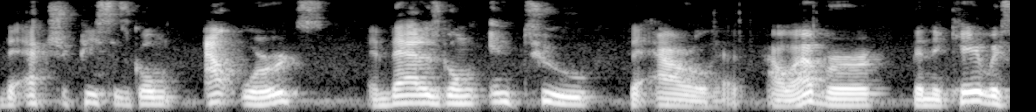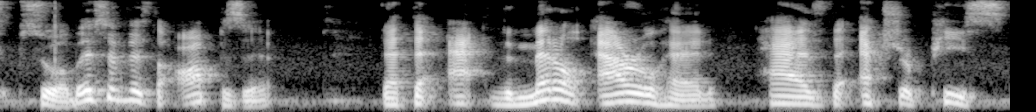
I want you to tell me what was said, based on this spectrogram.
the extra piece is going outwards and that is going into the arrowhead. However, the Nikevis psul, this if it's the opposite, that the the metal arrowhead has the extra piece,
